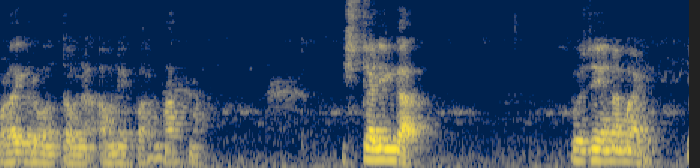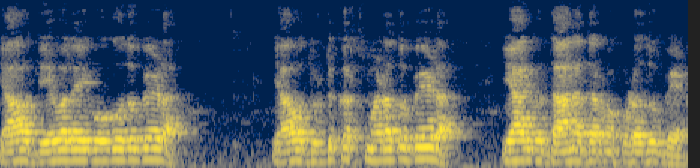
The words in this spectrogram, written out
ಒಳಗಿರುವಂಥವನೇ ಅವನೇ ಪರಮಾತ್ಮ. ಇಷ್ಟಲಿಂಗ. ಪೂಜೆಯನ್ನು ಮಾಡಿ. ಯಾವ ದೇವಾಲಯಕ್ಕೆ ಹೋಗೋದು ಬೇಡ. ಯಾವ ದುಡ್ಡು ಖರ್ಚು ಮಾಡೋದು ಬೇಡ. ಯಾರಿಗೂ ದಾನ ಧರ್ಮ ಕೊಡೋದು ಬೇಡ.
